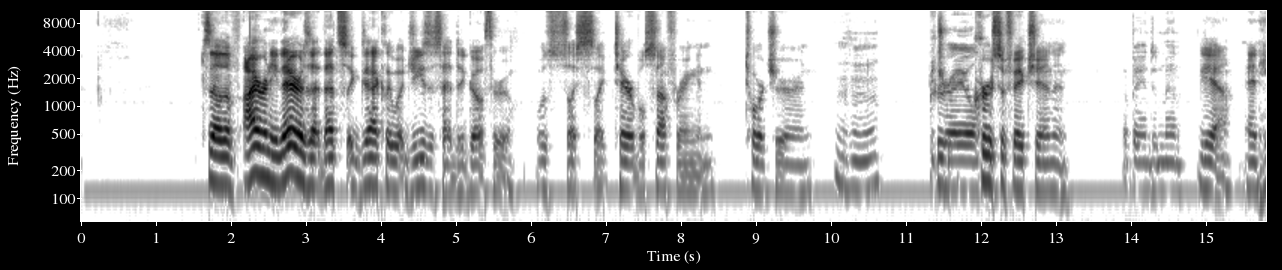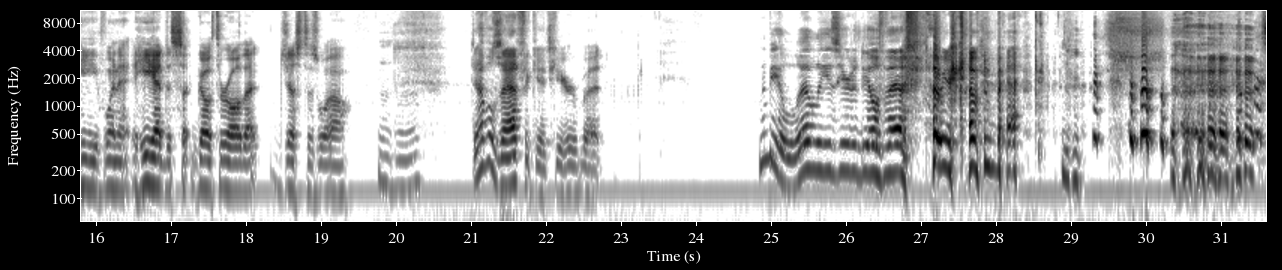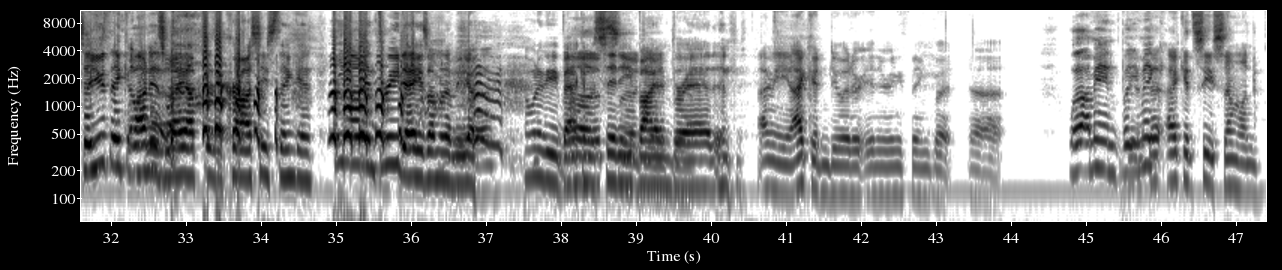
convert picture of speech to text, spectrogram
So the irony there is that that's exactly what Jesus had to go through. Was just like terrible suffering and torture and mm-hmm cru- betrayal crucifixion and abandonment yeah, and he when he had to go through all that just as well. mm-hmm Devil's advocate here, but it'd be a little easier to deal with that if you know you're coming back. So you think Oh, on his way up to the cross, he's thinking, you know, in three days I'm gonna be, uh, I'm gonna be back Oh, in the city so buying jacked bread and I mean, I couldn't do it or, or anything, but uh, well i mean but you th- make I could see someone.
